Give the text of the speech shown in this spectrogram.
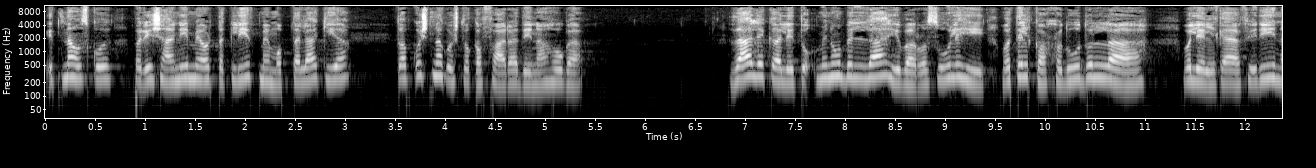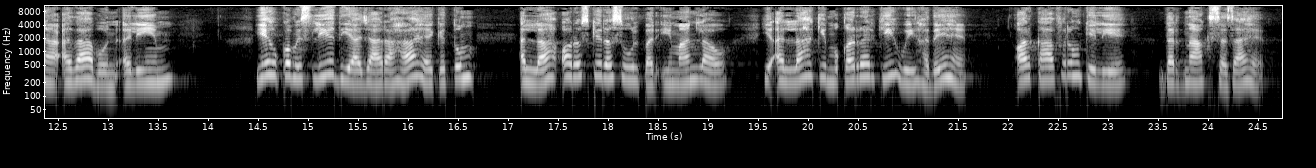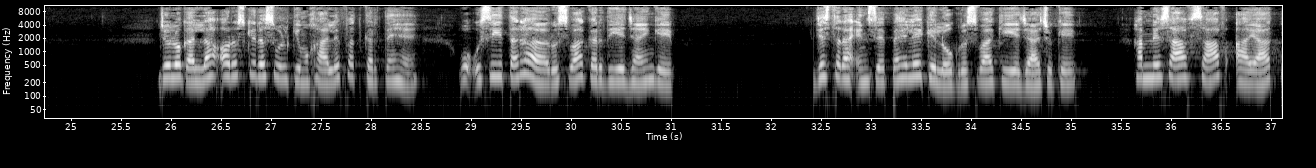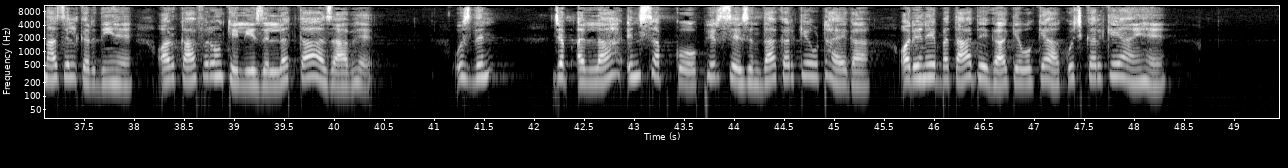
اتنا اس کو پریشانی میں اور تکلیف میں مبتلا کیا، تو اب کچھ نہ کچھ تو کفارہ دینا ہوگا۔ ذالک لتؤمنوا باللہ و رسول ہی و تلک حدود اللہ وللکافرین عذاب علیم۔ یہ حکم اس لیے دیا جا رہا ہے کہ تم اللہ اور اس کے رسول پر ایمان لاؤ، یہ اللہ کی مقرر کی ہوئی حدیں ہیں اور کافروں کے لیے دردناک سزا ہے۔ جو لوگ اللہ اور اس کے رسول کی مخالفت کرتے ہیں، وہ اسی طرح رسوا کر دیے جائیں گے۔ جس طرح ان سے پہلے کے لوگ رسوا کیے جا چکے، ہم نے صاف صاف آیات نازل کر دی ہیں اور کافروں کے لیے ذلت کا عذاب ہے۔ اس دن جب اللہ ان سب کو پھر سے زندہ کر کے اٹھائے گا اور انہیں بتا دے گا کہ وہ کیا کچھ کر کے آئے ہیں،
